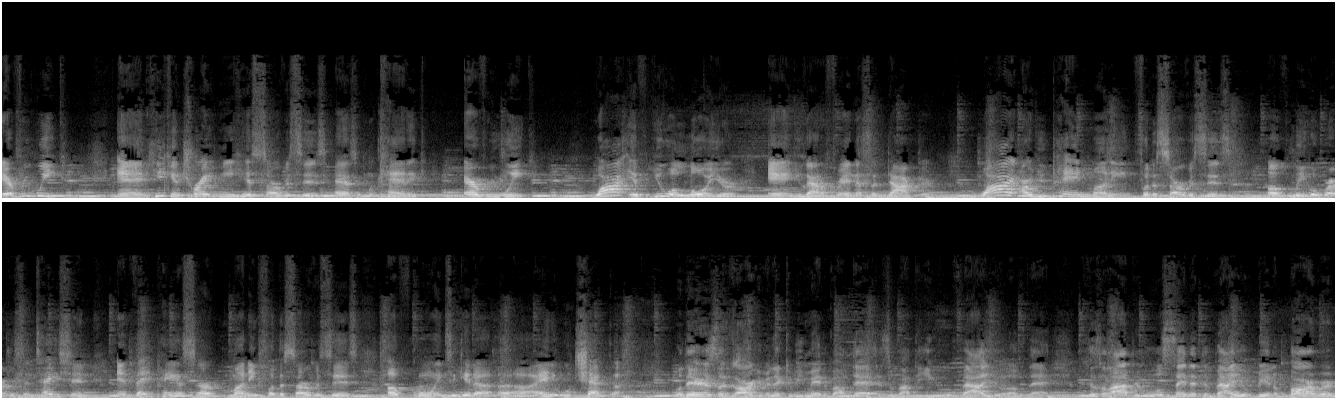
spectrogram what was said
every week, and he can trade me his services as a mechanic every week? Why, if you a lawyer and you got a friend that's a doctor, why are you paying money for the services of legal representation and they paying ser- money for the services of going to get a, a, a annual checkup? Well, there is an argument that can be made about that. It's about the equal value of that. Because a lot of people will say that the value of being a barber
